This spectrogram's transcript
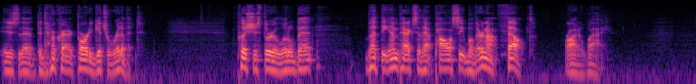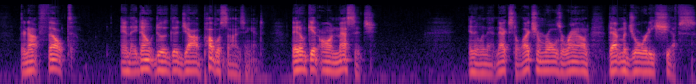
is that the Democratic Party gets rid of it, pushes through a little bit, but the impacts of that policy, well, they're not felt right away. They're not felt, and they don't do a good job publicizing it. They don't get on message. And then when that next election rolls around, that majority shifts.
